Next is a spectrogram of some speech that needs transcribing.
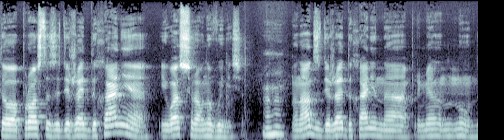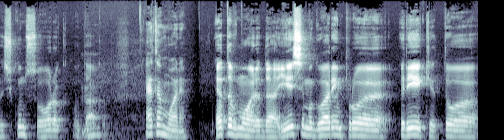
то просто задержать дыхание, и вас все равно вынесет. Мгм. Но надо задержать дыхание на примерно, ну, на секунд 40, вот так Мгм. вот. Это море. Это в море, да. Если мы говорим про реки, то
